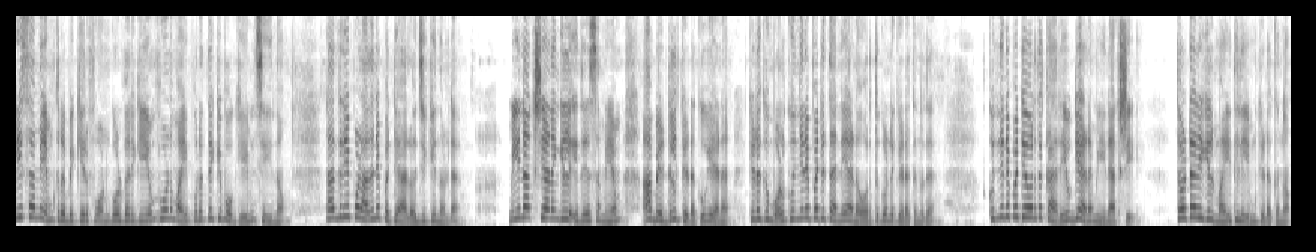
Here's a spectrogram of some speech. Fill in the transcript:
ഈ സമയം കൃപയ്ക്ക് ഒരു ഫോൺ കോൾ വരികയും ഫോണുമായി പുറത്തേക്ക് പോവുകയും ചെയ്യുന്നു. നന്ദിനി ഇപ്പോൾ അതിനെപ്പറ്റി ആലോചിക്കുന്നുണ്ട്. മീനാക്ഷിയാണെങ്കിൽ ഇതേ സമയം ആ ബെഡിൽ കിടക്കുകയാണ്. കിടക്കുമ്പോൾ കുഞ്ഞിനെപ്പറ്റി തന്നെയാണ് ഓർത്തുകൊണ്ട് കിടക്കുന്നത്. കുഞ്ഞിനെപ്പറ്റി ഓർത്ത് കരയുകയാണ് മീനാക്ഷി. തൊട്ടരികിൽ മൈഥിലിയും കിടക്കുന്നു.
